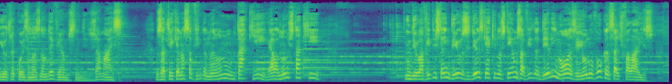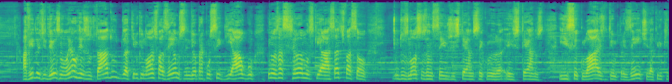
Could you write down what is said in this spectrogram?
E outra coisa, nós não devemos, entendeu? Jamais nos ater que a nossa vida ela não está aqui, ela não está aqui. Entendeu? A vida está em Deus e Deus quer que nós tenhamos a vida dele em nós. E eu não vou cansar de falar isso. A vida de Deus não é o resultado daquilo que nós fazemos, entendeu? Para conseguir algo que nós achamos que a satisfação dos nossos anseios externos, externos e seculares do tempo presente, daquilo que,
